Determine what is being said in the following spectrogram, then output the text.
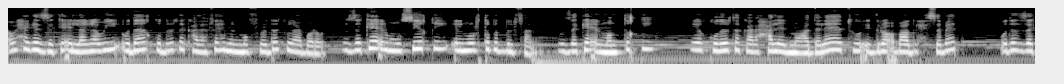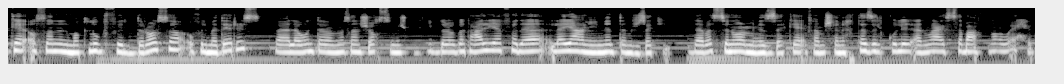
أول حاجة الذكاء اللغوي وده قدرتك على فهم المفردات والعبارات والذكاء الموسيقي المرتبط بالفن والذكاء المنطقي هي قدرتك على حل المعادلات وإجراء بعض الحسابات وده الذكاء أصلا المطلوب في الدراسة وفي المدارس فلو أنت مثلا شخص مش بتجيب درجات عالية فده لا يعني إن أنت مش ذكي ده بس نوع من الذكاء فمش هنختزل كل الأنواع السبعة في نوع واحد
